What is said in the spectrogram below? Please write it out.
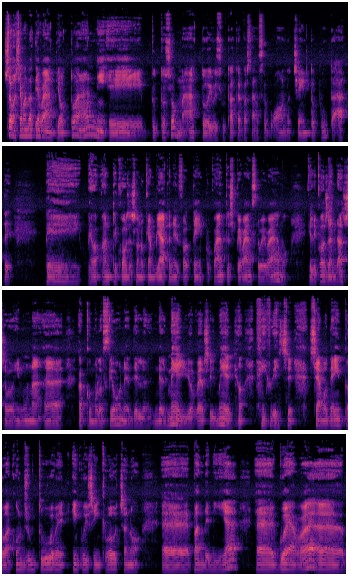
Insomma, siamo andati avanti otto anni e tutto sommato il risultato è abbastanza buono, 100 puntate, Beh, però quante cose sono cambiate nel frattempo, quante speranze avevamo che le cose andassero in una eh, accumulazione del, nel meglio, verso il meglio, invece siamo dentro a congiunture in cui si incrociano eh, pandemia, eh, guerra, eh,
